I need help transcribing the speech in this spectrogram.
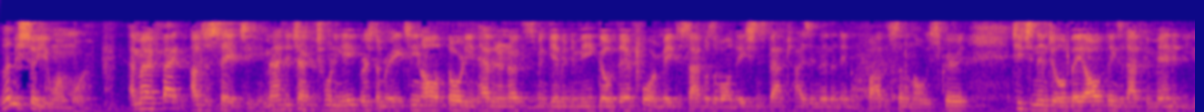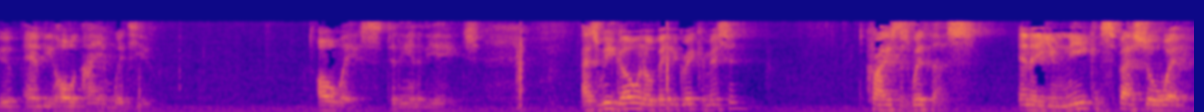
Let me show you one more. As a matter of fact, I'll just say it to you. Matthew chapter 28, verse number 18. All authority in heaven and earth has been given to me. Go therefore and make disciples of all nations, baptizing them in the name of the Father, Son, and the Holy Spirit, teaching them to obey all things that I've commanded you. And behold, I am with you always to the end of the age. As we go and obey the Great Commission, Christ is with us in a unique, special way.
